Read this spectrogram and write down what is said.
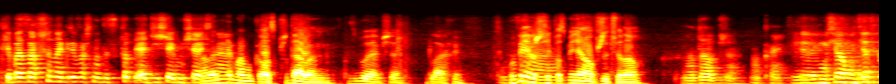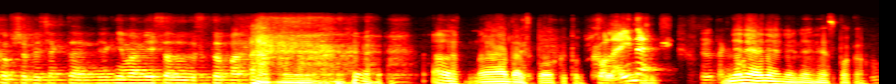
chyba zawsze nagrywasz na desktopie, a dzisiaj musiałeś Ale na... nie mam go, sprzedałem. Pozbyłem się blachy. Mówiłem, że się A, pozmieniało w życiu, no. No dobrze, okej. Musiało mu dziecko przybyć, jak ten, jak nie ma miejsca do desktopa. Ale no, daj spokój. To. Kolejne? Tak Nie, nie, nie, nie, nie, nie, spoko.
